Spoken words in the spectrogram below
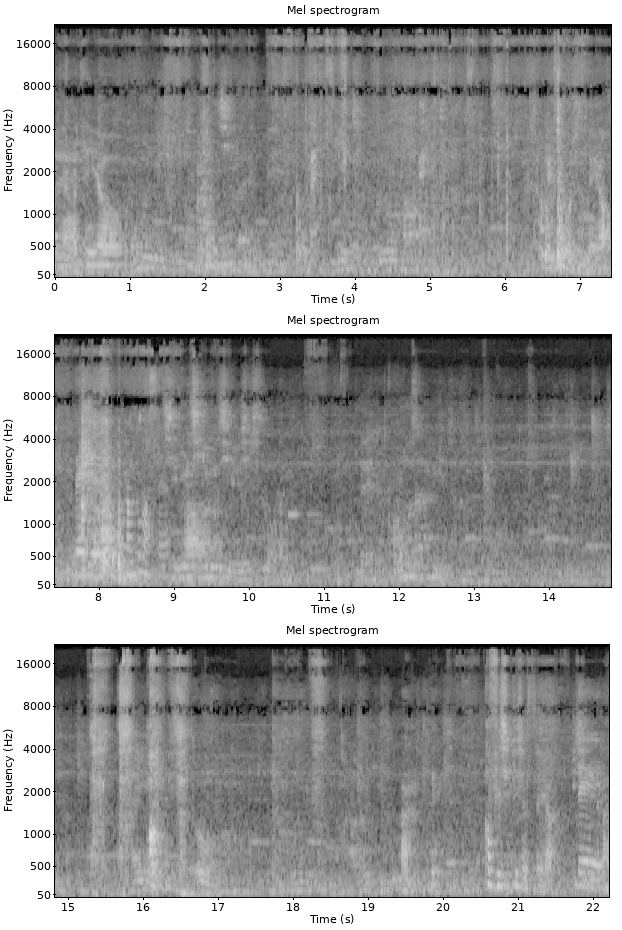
안녕하세요. 왔어요. 아, 네. 커피 시키셨어요? 네. 아,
